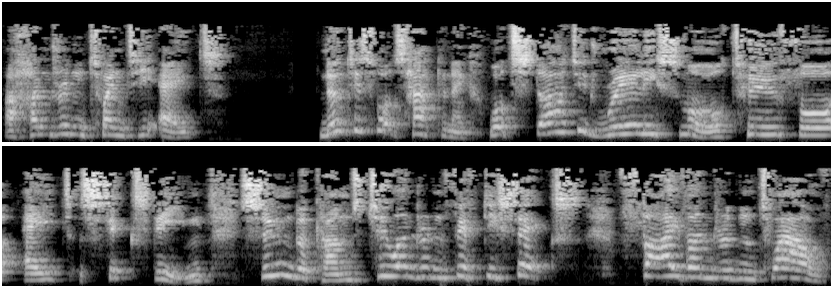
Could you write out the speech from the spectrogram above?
128. Notice what's happening. What started really small, 2, 4, 8, 16, soon becomes 256, 512,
